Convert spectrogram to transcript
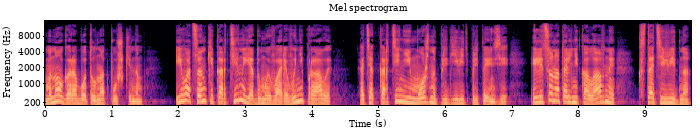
Много работал над Пушкиным. И в оценке картины, я думаю, Варя, вы не правы. Хотя к картине и можно предъявить претензии. И лицо Натальи Николаевны, кстати, видно.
